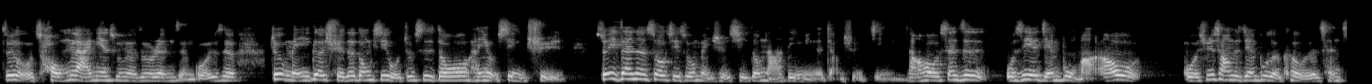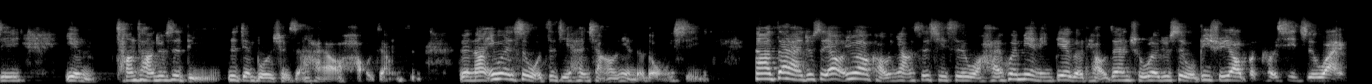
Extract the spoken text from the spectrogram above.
就是我从来念书没有这么认真过，就是就每一个学的东西，我就是都很有兴趣，所以在那时候，其实我每学期都拿第一名的奖学金，然后甚至我是夜间部嘛，然后。我去上这间部的课，我的成绩也常常就是比日间部的学生还要好，这样子。对，那因为是我自己很想要念的东西。那再来就是要因为要考营养师，其实我还会面临第二个挑战，除了就是我必须要本科系之外，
